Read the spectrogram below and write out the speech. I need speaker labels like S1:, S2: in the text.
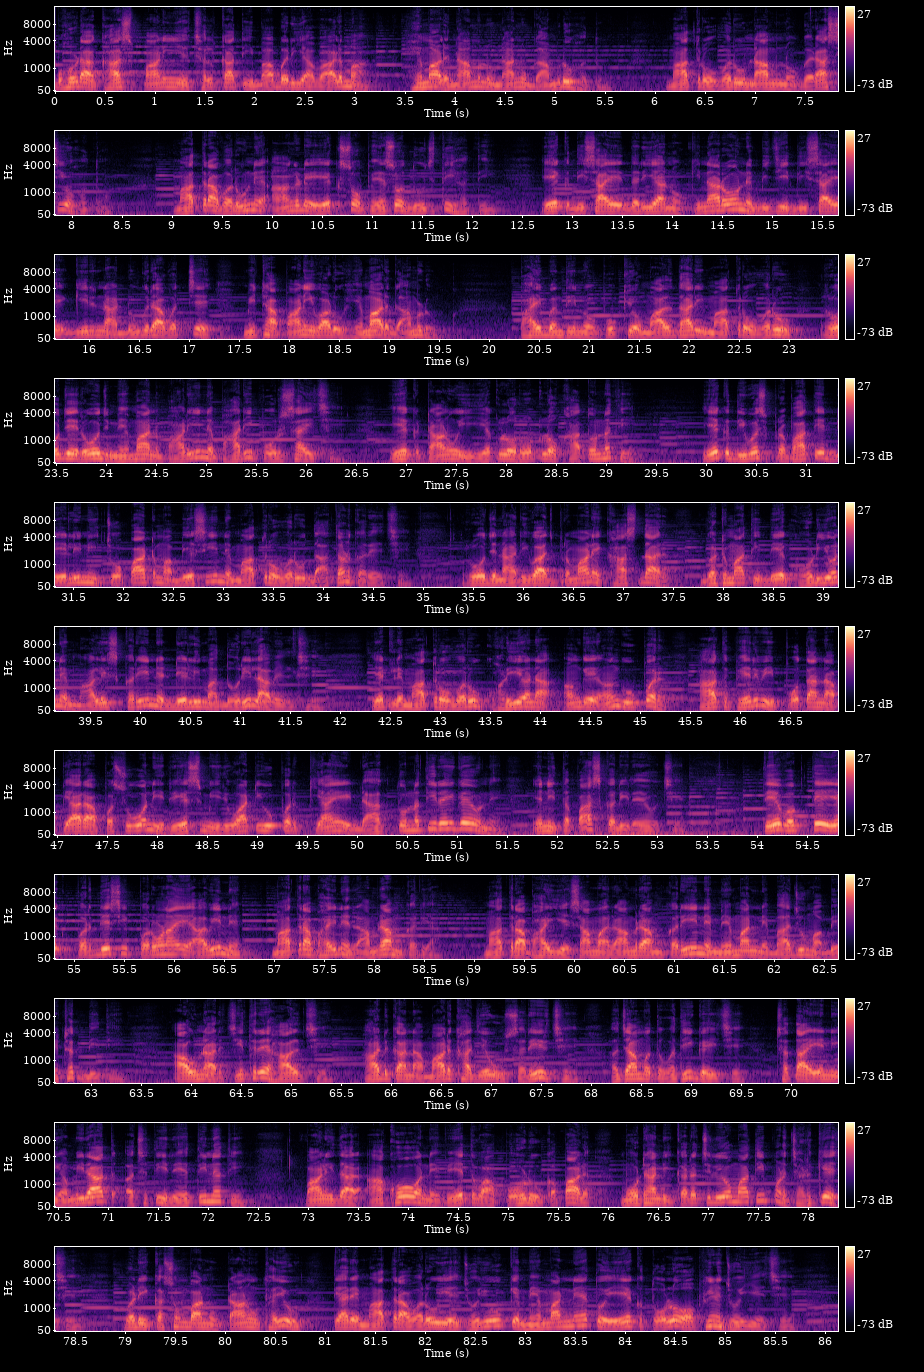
S1: બહોળા ઘાસ પાણીએ છલકાતી બાબરિયા વાડમાં હેમાળ નામનું નાનું ગામડું હતું. માત્રો વરુ નામનો ગરાસિયો હતો. માત્રા વરુને આંગણે એકસો ભેંસો દૂજતી હતી. એક દિશાએ દરિયાનો કિનારો અને બીજી દિશાએ ગીરના ડુંગરા વચ્ચે મીઠા પાણીવાળું હેમાળ ગામડું. ભાઈબંધીનો ભૂખ્યો માલધારી માત્રો વરુ રોજે રોજ મહેમાન ભાળીને ભારી પોરસાય છે. એક ટાણું એકલો રોટલો ખાતો નથી. એક દિવસ પ્રભાતે ડેલીની ચોપાટમાં બેસીને માત્રો વરુ દાંતણ કરે છે. રોજના રિવાજ પ્રમાણે ખાસદાર ગઢમાંથી બે ઘોડીઓને માલિશ કરીને ડેલીમાં દોરી લાવેલ છે. એટલે માત્રો વરુ ઘોડીઓના અંગે અંગ ઉપર હાથ ફેરવી પોતાના પ્યારા પશુઓની રેશમી રૂવાટી ઉપર ક્યાંય ડાઘ તો નથી રહી ગયો ને એની તપાસ કરી રહ્યો છે. તે વખતે એક પરદેશી પરોણાએ આવીને માત્રાભાઈને રામ રામ કર્યા. માત્રાભાઈએ સામા રામ રામ કરીને મહેમાનને બાજુમાં બેઠક દીધી. આવનાર ચીંથરે હાલ છે. હાડકાના માળખા જેવું શરીર છે. હજામત વધી ગઈ છે. છતાં એની અમીરાત અછતી રહેતી નથી. પાણીદાર આંખો અને વેતવા પહોળું કપાળ મોઢાની કરચલીઓમાંથી પણ ઝળકે છે. વળી કસુંબાનું ટાણું થયું ત્યારે માત્રા વરુએ જોયું કે મહેમાનને તો એક તોલો અફીણ જોઈએ છે.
